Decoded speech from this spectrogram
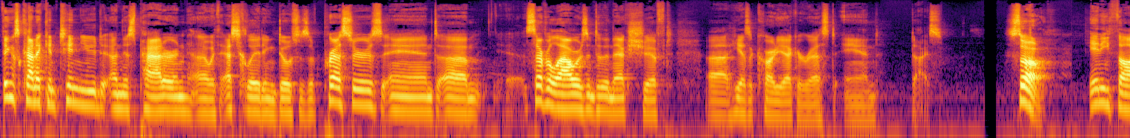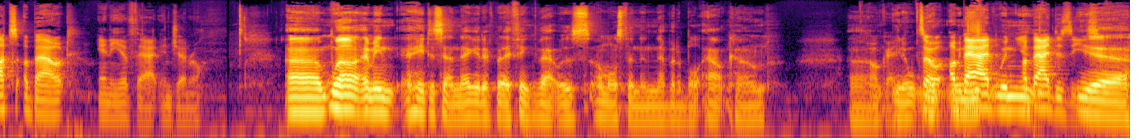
things kind of continued on this pattern uh, with escalating doses of pressors, and um, several hours into the next shift, uh, he has a cardiac arrest and dies. So, any thoughts about any of that in general? Um, well, I mean, I hate to sound negative, but I think that was almost an inevitable outcome. Um, Okay. You know, so when- a when you- bad when you- a bad disease. Yeah.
